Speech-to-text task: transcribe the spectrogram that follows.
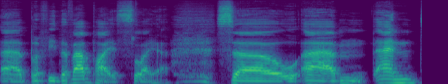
uh, Buffy the Vampire Slayer. So um, and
